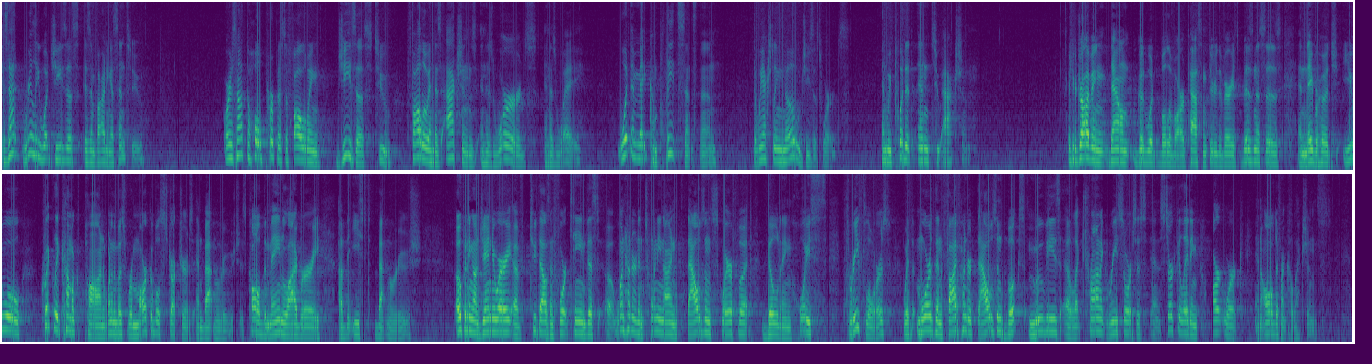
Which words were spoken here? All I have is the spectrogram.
Is that really what Jesus is inviting us into? Or is not the whole purpose of following Jesus to follow in his actions, in his words, in his way? Wouldn't it make complete sense then that we actually know Jesus' words and we put it into action? If you're driving down Goodwood Boulevard, passing through the various businesses and neighborhoods, you will quickly come upon one of the most remarkable structures in Baton Rouge. It's called the Main Library of the East Baton Rouge. Opening on January of 2014, this uh, 129,000 square foot building hoists three floors with more than 500,000 books, movies, electronic resources, uh, circulating artwork in all different collections.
